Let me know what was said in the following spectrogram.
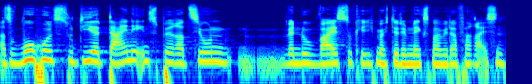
Also wo holst du dir deine Inspiration, wenn du weißt, okay, ich möchte demnächst mal wieder verreisen?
